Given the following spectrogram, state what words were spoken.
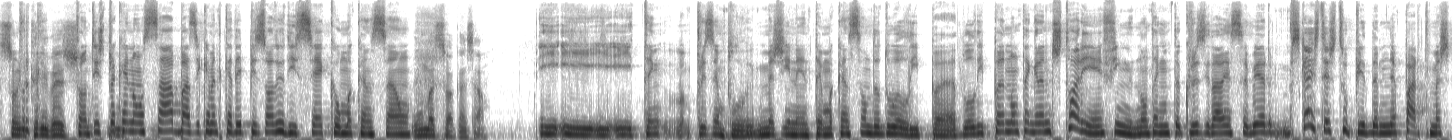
São porque, incríveis. Pronto, isto para quem não sabe, basicamente cada episódio disseca uma canção. Uma só canção. E, e, e, tem, por exemplo, imaginem, tem uma canção da Dua Lipa. A Dua Lipa não tem grande história, enfim, não tenho muita curiosidade em saber. Se calhar isto é estúpido da minha parte, mas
